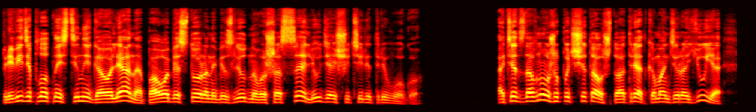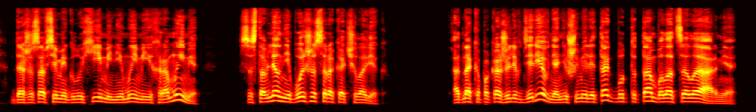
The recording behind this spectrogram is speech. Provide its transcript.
При виде плотной стены Гаоляна по обе стороны безлюдного шоссе люди ощутили тревогу. Отец давно уже подсчитал, что отряд командира Юя, даже со всеми глухими, немыми и хромыми, составлял не больше сорока человек. Однако пока жили в деревне, они шумели так, будто там была целая армия,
